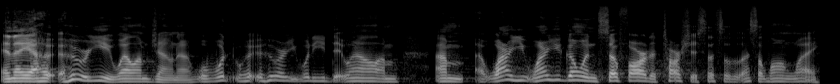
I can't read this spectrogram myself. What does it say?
And they, uh, who are you? Well, I'm Jonah. Well, what, who are you? What do you do? Well, I'm, I'm, uh, why, are you, why are you going so far to Tarshish? That's a, that's a long way.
